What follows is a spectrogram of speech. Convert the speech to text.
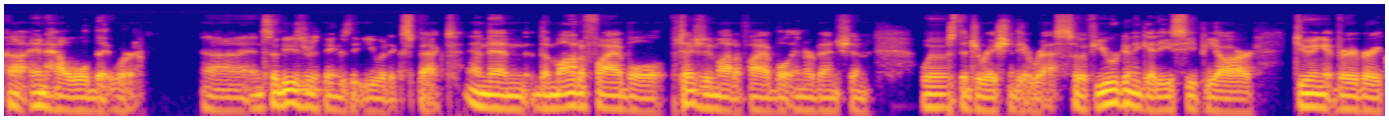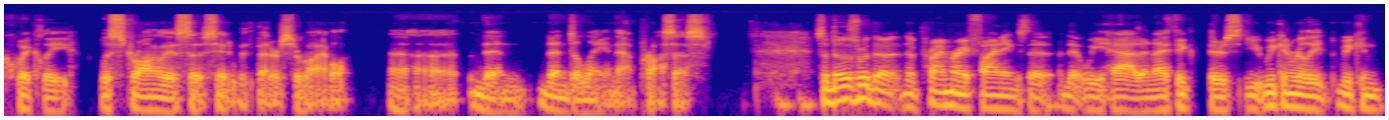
uh, and how old they were. Uh, and so these are things that you would expect. And then the modifiable, potentially modifiable intervention was the duration of the arrest. So if you were going to get ECPR, doing it very, very quickly was strongly associated with better survival uh, than than delaying that process. So those were the the primary findings that that we had, and I think there's we can really we can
